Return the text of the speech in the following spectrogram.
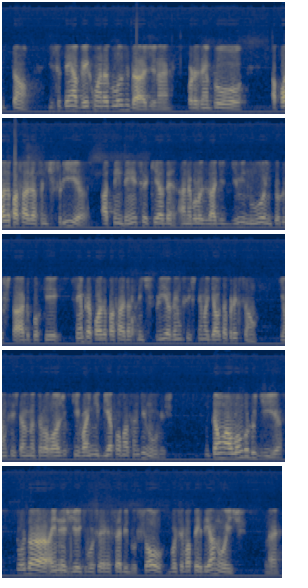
Então, isso tem a ver com a nebulosidade, né? Por exemplo, após a passagem da frente fria, a tendência é que a nebulosidade diminua em todo o estado, porque sempre após a passagem da frente fria vem um sistema de alta pressão, que é um sistema meteorológico que vai inibir a formação de nuvens. Então, ao longo do dia, toda a energia que você recebe do sol, você vai perder à noite, né?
